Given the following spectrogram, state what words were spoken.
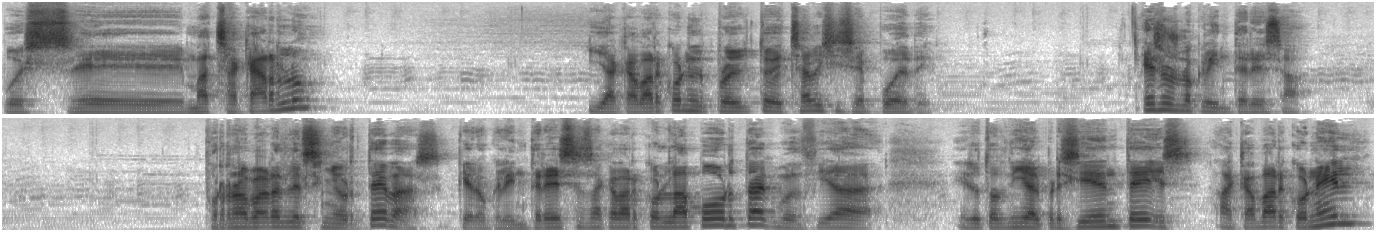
pues eh, machacarlo y acabar con el proyecto de Xavi si se puede. Eso es lo que le interesa. Por no hablar del señor Tebas, que lo que le interesa es acabar con la porta, como decía el otro día el presidente, es acabar con él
